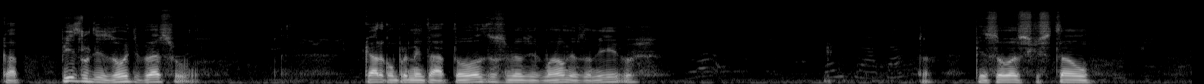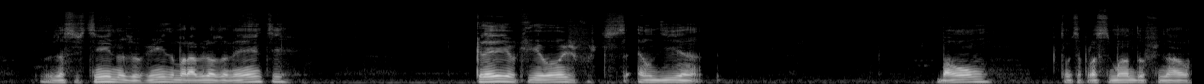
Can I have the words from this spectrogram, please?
capítulo 18, verso 1. Quero cumprimentar a todos, meus irmãos, meus amigos, tá? pessoas que estão nos assistindo, nos ouvindo maravilhosamente. Creio que hoje é um dia Bom, estamos se aproximando do final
